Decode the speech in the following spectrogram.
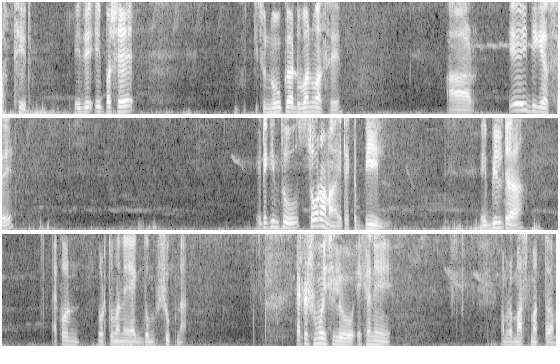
অস্থির। এই যে এই পাশে কিছু নৌকা ডুবানো আছে, আর এই দিকে আছে, এটা কিন্তু চড়া না, এটা একটা বিল। এই বিলটা এখন বর্তমানে একদম শুকনা। একটা সময় ছিল এখানে আমরা মাছ মারতাম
